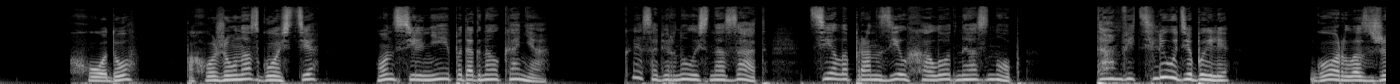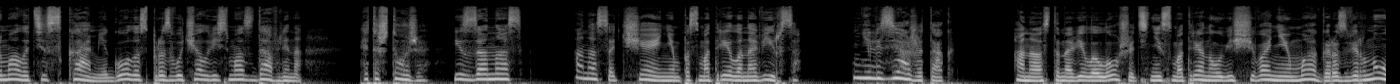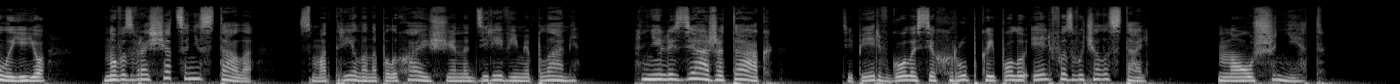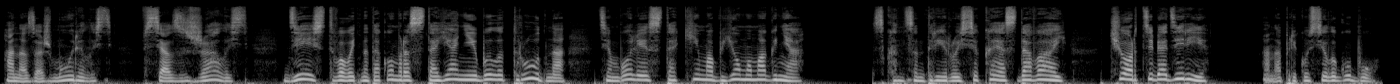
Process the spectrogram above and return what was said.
«Ходу! Похоже, у нас гости!» Он сильнее подогнал коня. Кэс обернулась назад — Тело пронзил холодный озноб. «Там ведь люди были!» Горло сжимало тисками, голос прозвучал весьма сдавленно. «Это что же, из-за нас...» Она с отчаянием посмотрела на Вирса. «Нельзя же так!» Она остановила лошадь, несмотря на увещевание мага, развернула ее, но возвращаться не стала, смотрела на полыхающее над деревьями пламя. «Нельзя же так!» Теперь в голосе хрупкой полуэльфа звучала сталь. Но уж нет. Она зажмурилась, вся сжалась. Действовать на таком расстоянии было трудно, тем более с таким объемом огня. «Сконцентрируйся, Кэс, давай! Черт тебя дери!» Она прикусила губу.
